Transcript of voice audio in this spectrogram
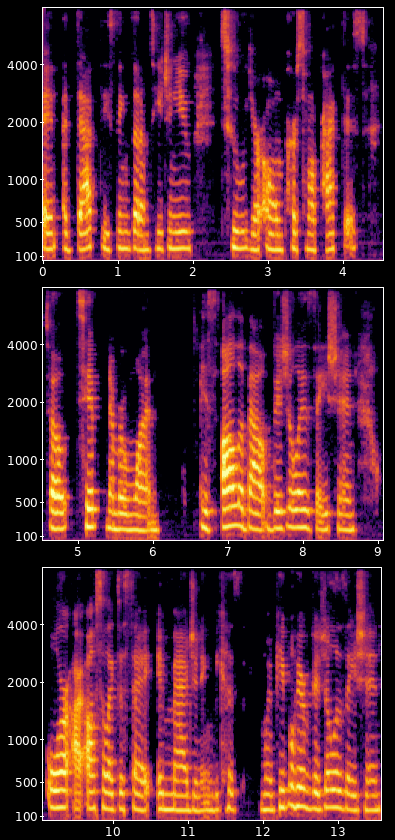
and adapt these things that I'm teaching you to your own personal practice. So, tip number one is all about visualization, or I also like to say imagining, because when people hear visualization,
